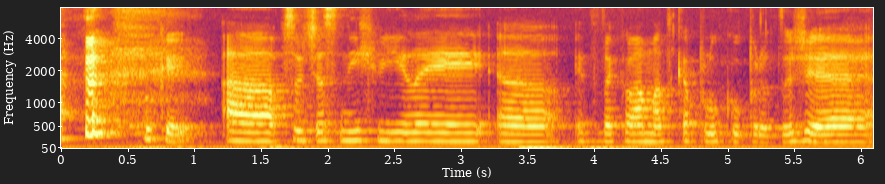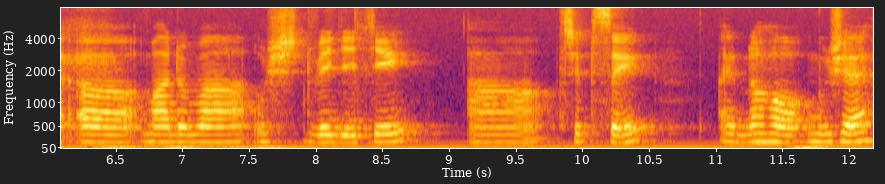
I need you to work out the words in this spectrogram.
okay. A v současné chvíli uh, je to taková matka pluku, protože uh, má doma už dvě děti a tři psy a jednoho muže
